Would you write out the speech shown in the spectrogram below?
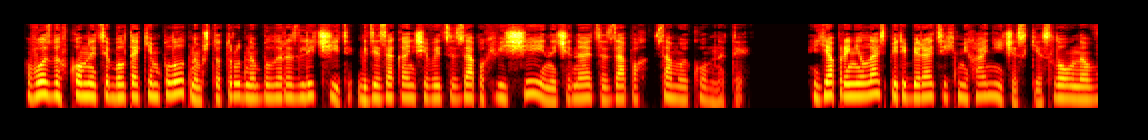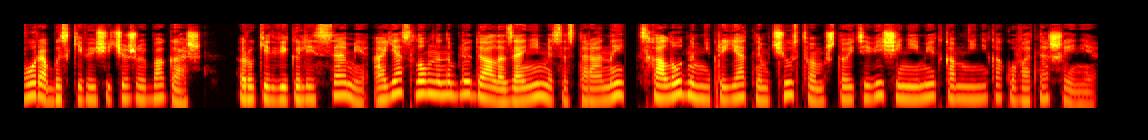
Воздух в комнате был таким плотным, что трудно было различить, где заканчивается запах вещей и начинается запах самой комнаты. Я принялась перебирать их механически, словно вор, обыскивающий чужой багаж. Руки двигались сами, а я словно наблюдала за ними со стороны с холодным неприятным чувством, что эти вещи не имеют ко мне никакого отношения.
